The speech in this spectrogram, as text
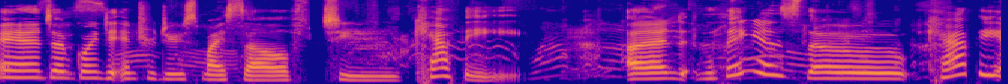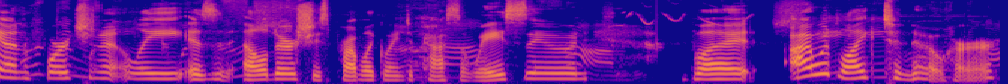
And I'm going to introduce myself to Kathy. And the thing is, though, Kathy unfortunately is an elder. She's probably going to pass away soon, but I would like to know her.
